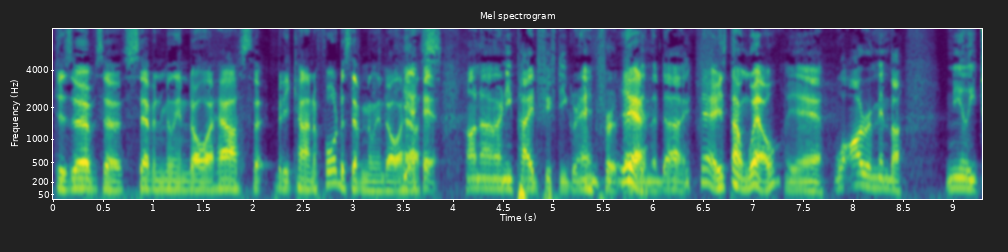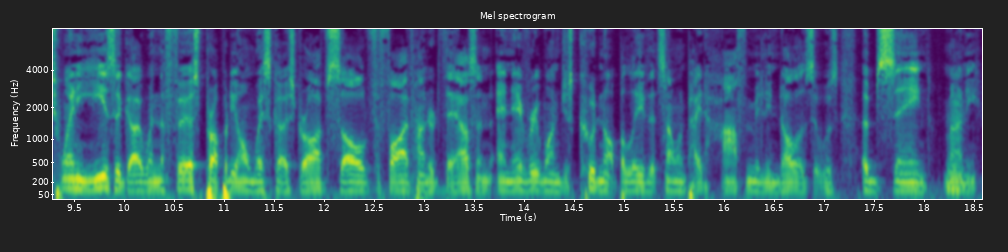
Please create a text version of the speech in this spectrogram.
deserves a $7 million house, that, but he can't afford a $7 million house. Yeah, house. I know, and he paid 50 grand for it back Yeah. in the day. Yeah, he's done well. Yeah. Well, I remember nearly 20 years ago when the first property on West Coast Drive sold for 500,000 and everyone just could not believe that someone paid half a million dollars. It was obscene mm. money.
